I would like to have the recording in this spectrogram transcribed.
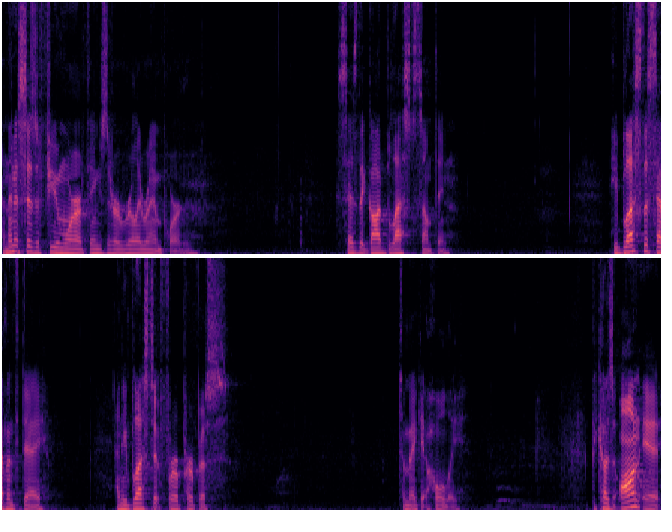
And then it says a few more things that are really, really important. It says that God blessed something. He blessed the seventh day, and he blessed it for a purpose to make it holy. Because on it,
